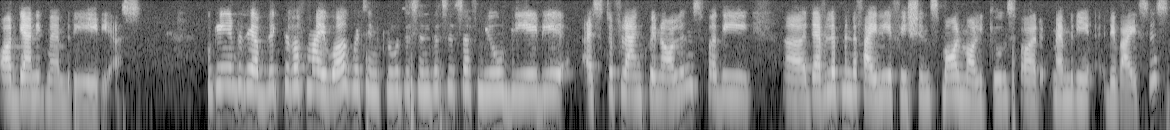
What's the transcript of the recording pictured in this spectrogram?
organic memory areas looking into the objective of my work, which includes the synthesis of new DAD ester-flanked quinolines for the uh, development of highly efficient small molecules for memory devices,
